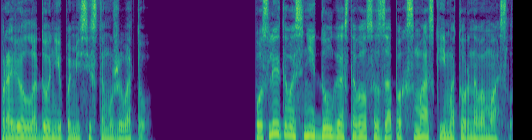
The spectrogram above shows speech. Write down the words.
провел ладонью по мясистому животу. После этого с ней долго оставался запах смазки и моторного масла.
